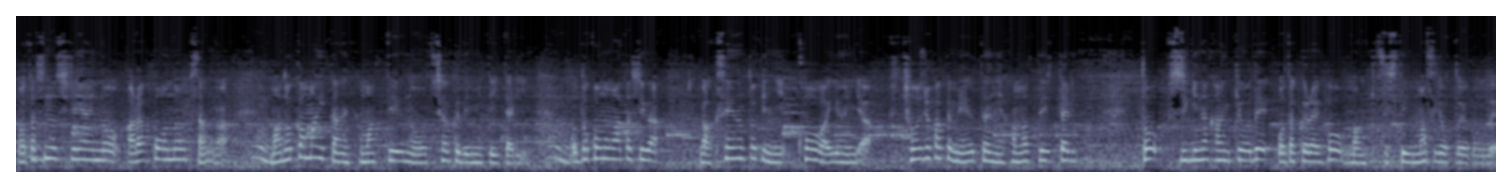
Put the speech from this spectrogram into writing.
私の知り合いのアラフォーの奥さんがうん。マドカマギカにハマっているのを近くで見ていたり、うん。男の私が学生の時に甲賀ユンや少女革命歌にハマっていたりと不思議な環境でオタクライフを満喫していますよということで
